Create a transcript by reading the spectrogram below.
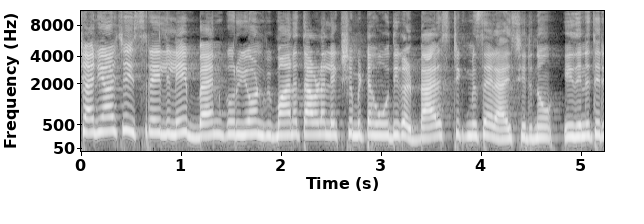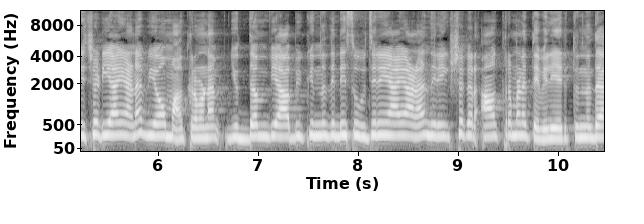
ശനിയാഴ്ച ഇസ്രയേലിലെ ബെൻ ഗുറിയോൺ വിമാനത്താവളം ലക്ഷ്യമിട്ട ഹൂദികൾ ബാലിസ്റ്റിക് മിസൈൽ അയച്ചിരുന്നു. ഇതിന് തിരിച്ചടിയായാണ് വ്യോമാക്രമണം. യുദ്ധം വ്യാപിക്കുന്നതിന്റെ സൂചനയായാണ് നിരീക്ഷകർ ആക്രമണത്തെ വിലയിരുത്തുന്നത്.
